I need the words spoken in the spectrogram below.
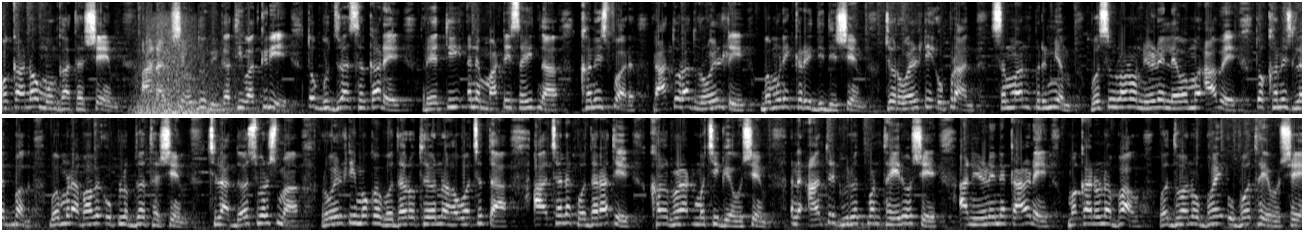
મકાનો મોંઘા થશે. આના વિશે વધુ વિગતથી વાત કરીએ તો ગુજરાત સરકારે રેતી અને માટી સહિતના ખનિજ પર રાતોરાત રોયલ્ટી બમણી કરી દીધી છે. જો રોયલ્ટી ઉપરાંત સમાન પ્રીમિયમ વસૂલવાનો નિર્ણય લેવામાં આવે તો ખનિજ લગભગ બમણા ભાવે ઉપલબ્ધ થશે. છેલ્લા દસ વર્ષમાં રોયલ્ટીમાં કોઈ વધારો થયો ન હોવા છતાં આ અચાનક વધારાથી ખળભળાટ મચી ગયો છે અને આંતરિક વિરોધ પણ થઈ રહ્યો છે. આ નિર્ણયને કારણે મકાનોના ભાવ વધવાનો ભય ઊભો થયો છે.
